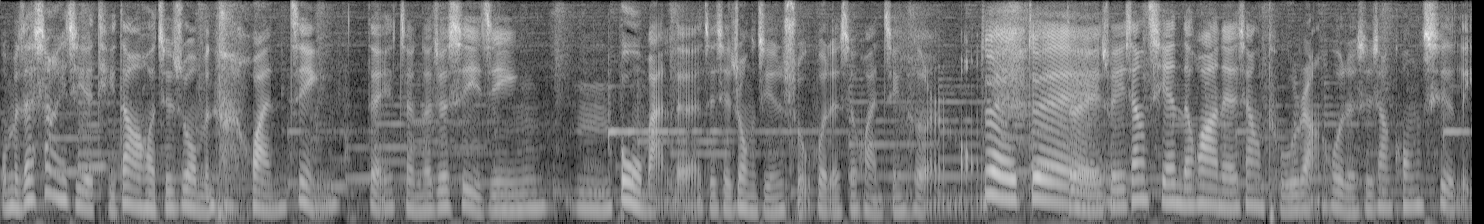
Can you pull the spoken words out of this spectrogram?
我们在上一集也提到哈，其实我们的环境对整个就是已经嗯布满了这些重金属或者是环境荷尔蒙。对对对，所以像铅的话呢，像土壤或者是像空气里，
